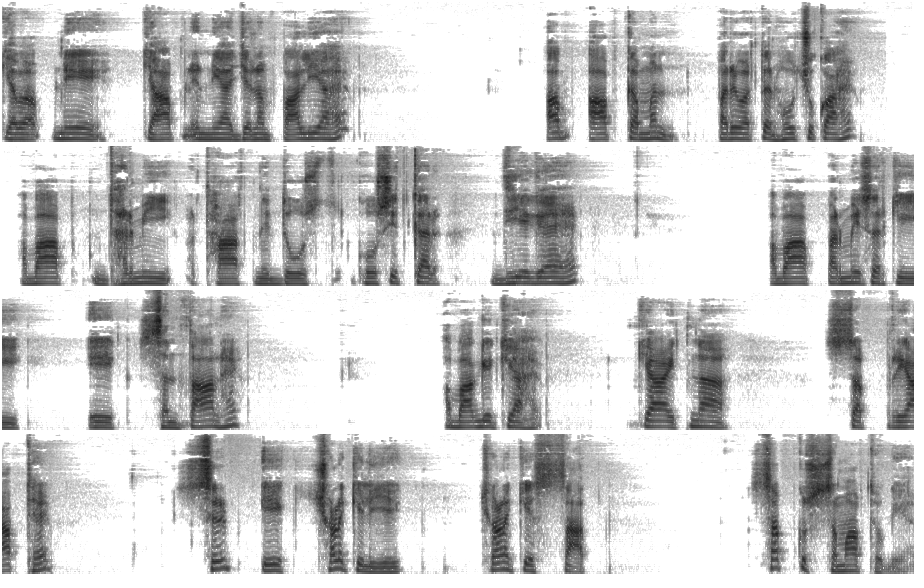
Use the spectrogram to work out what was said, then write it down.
कि अब अपने, क्या आपने नया जन्म पा लिया है? अब आपका मन परिवर्तन हो चुका है। अब आप धर्मी अर्थात निर्दोष घोषित कर दिए गए हैं। अब आप परमेश्वर की एक संतान है। अब आगे क्या है? क्या इतना सब पर्याप्त है? सिर्फ़ एक क्षण के लिए, क्षण के साथ सब कुछ समाप्त हो गया।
